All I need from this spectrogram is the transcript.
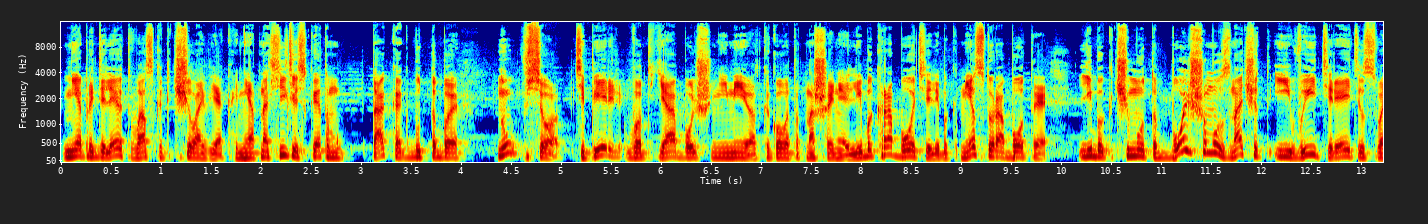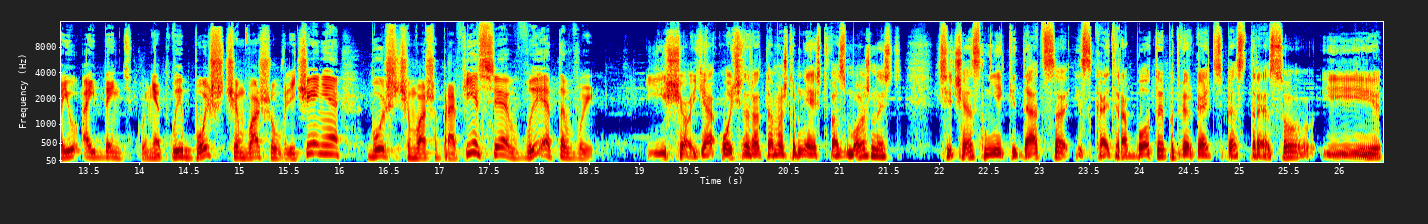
не определяют вас как человека. Не относитесь к этому так, как будто бы ну, все, теперь вот я больше не имею от какого-то отношения либо к работе, либо к месту работы, либо к чему-то большему, значит, и вы теряете свою идентику. Нет, вы больше, чем ваше увлечение, больше, чем ваша профессия, вы — это вы. И еще, я очень рад тому, что у меня есть возможность сейчас не кидаться, искать работы, подвергать себя стрессу и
